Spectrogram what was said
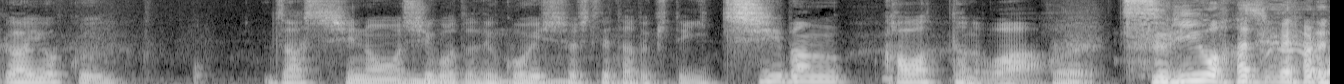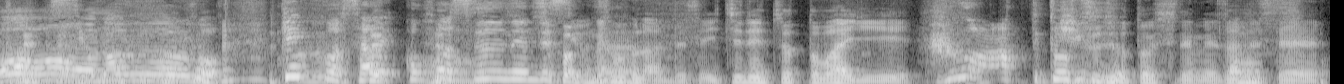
がよく雑誌のお仕事でご一緒してた時と一番変わったのは、はい釣りを始められたんですよ。ああなるほど 結構さここ数年ですよね。そうなんです。よ1年ちょっと前にふわーって突如として目覚めて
